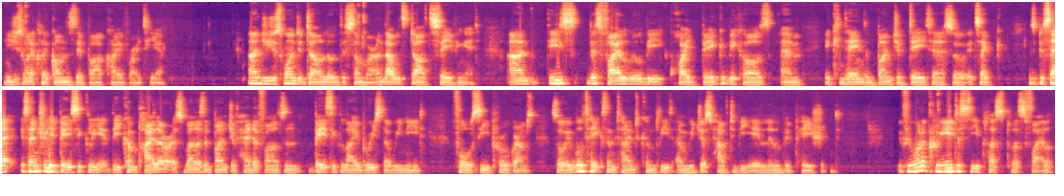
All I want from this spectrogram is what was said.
And you just want to click on zip archive right here. And you just want to download this somewhere, and that will start saving it. And these this file will be quite big because um, it contains a bunch of data. So it's like it's essentially basically the compiler as well as a bunch of header files and basic libraries that we need for C programs. So it will take some time to complete and we just have to be a little bit patient. If you want to create a C++ file,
